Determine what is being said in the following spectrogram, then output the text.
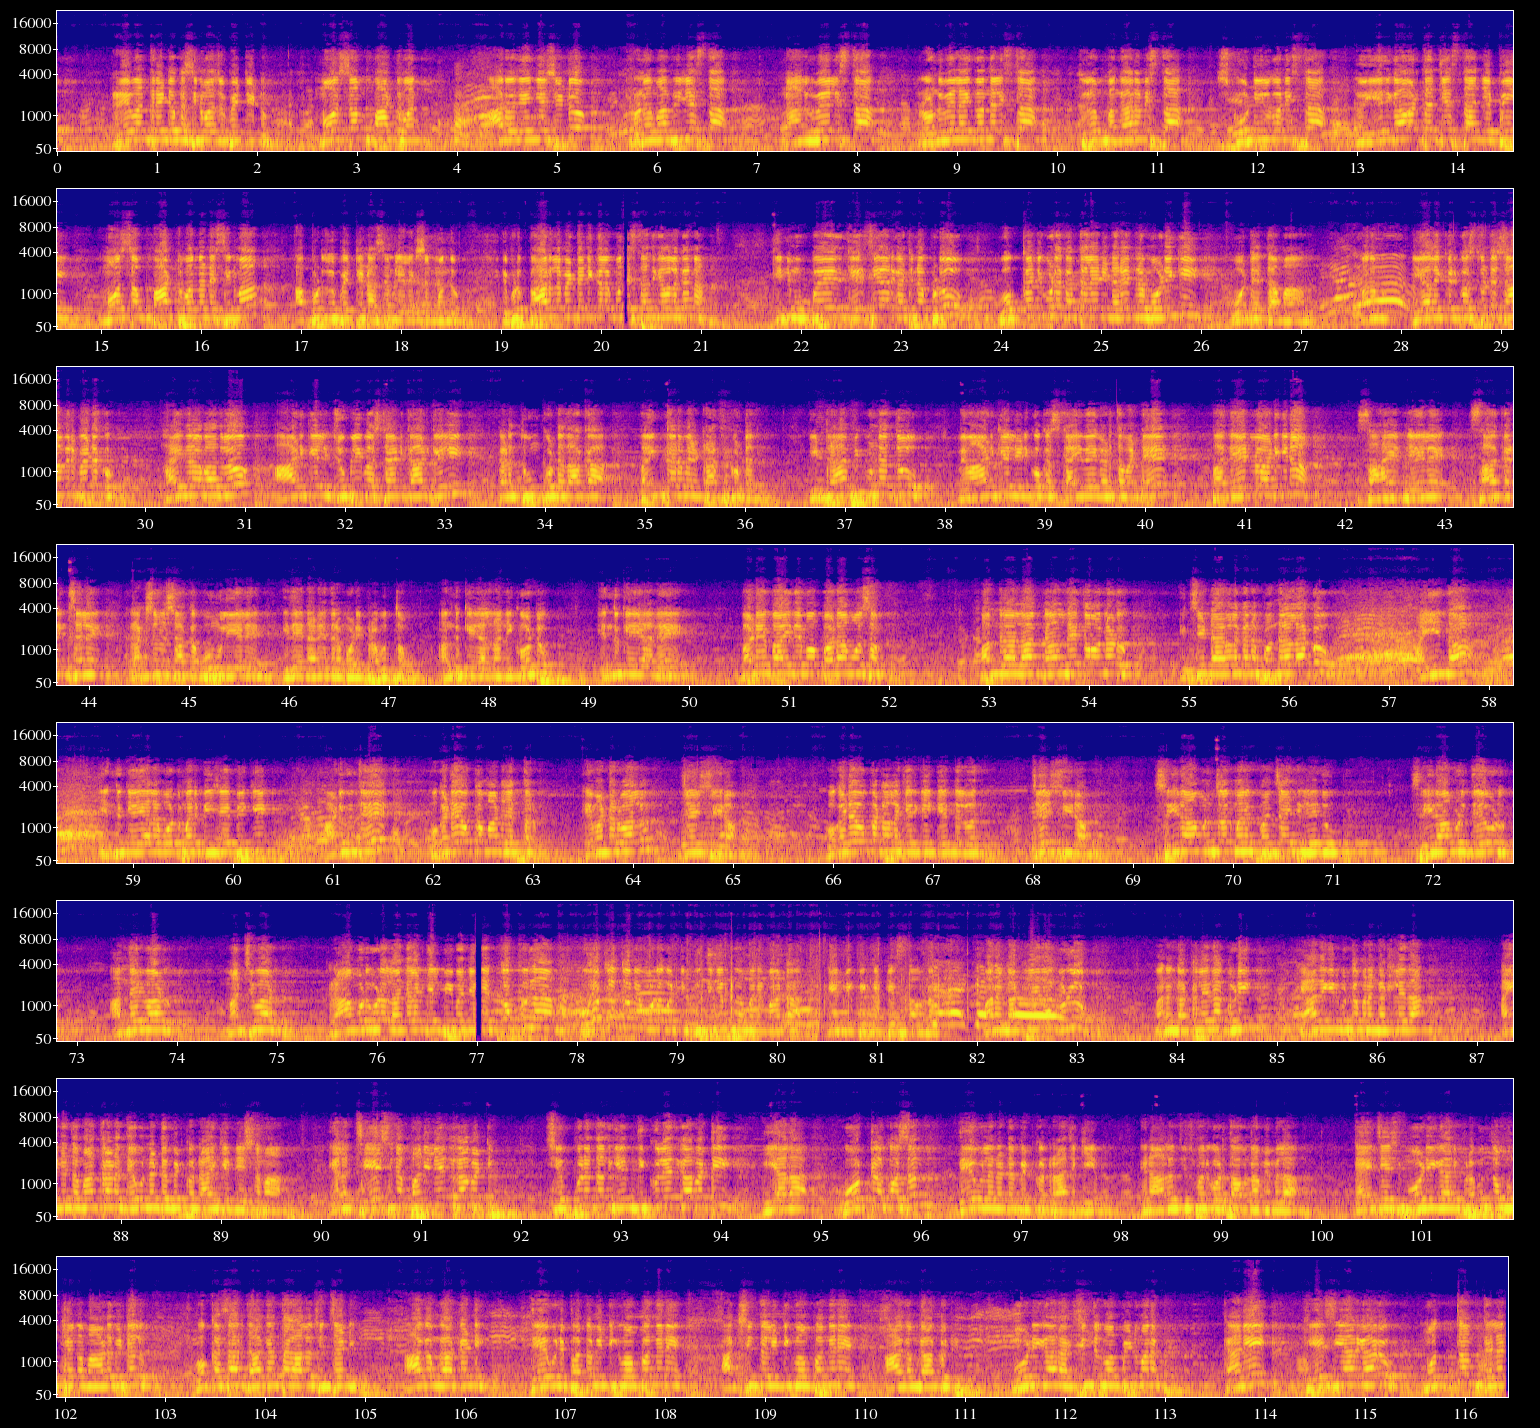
రేవంత్ రెడ్డి ఒక సినిమా చూపెట్టిండు. మోసం పార్ట్ వన్ ఆ రోజు ఏం చేసిండు? రుణమాఫీ చేస్తా. నాలుగు వేలు ఇస్తా రెండు వేల ఐదు వందలు ఇస్తా తులం బంగారం ఇస్తా స్కూటీలు కొనిస్తా నువ్వు ఏది కావాలంటే చేస్తా అని చెప్పి మోసం పార్ట్ వన్ అనే సినిమా అప్పుడు చూపెట్టిండు అసెంబ్లీ ఎలక్షన్ ముందు. ఇప్పుడు పార్లమెంట్ ఎన్నికలకు ముందు ఇస్తుంది ఎవరికన్నా? కింది ముప్పై ఐదు కేసీఆర్ కట్టినప్పుడు ఒక్కటి కూడా కట్టలేని నరేంద్ర మోడీకి ఓటేద్దామా? మనం ఇవాళ ఇక్కడికి వస్తుంటే షామీర్పేటకు హైదరాబాద్లో ఆడికెళ్ళి జూబ్లీ బస్ స్టాండ్ కాడికెళ్ళి ఇక్కడ తుమ్ముకుంట దాకా భయంకరమైన ట్రాఫిక్ ఉంటది. ఈ ట్రాఫిక్ ఉండద్దు. మేము ఆడికెళ్ళి ఇడికి ఒక స్కైవే కడతామంటే పదేళ్ళు అడిగినా సహాయం చేయలే సహకరించలే రక్షణ శాఖ భూములు ఇయ్యలే. ఇదే నరేంద్ర మోడీ ప్రభుత్వం. అందుకే నా నీ కోటు ఎందుకేయాలే బడే బాయిదేమో బడా మోసం. పంద్రా లాక్ డాల్ అన్నాడు ఇచ్చిండు ఎవరికన్నా పంద్రా లాకు? అయ్యిందా? ఎందుకు వేయాలి ఓటు మరి బీజేపీకి? అడిగితే ఒకటే ఒక్క మాట చెప్తారు. ఏమంటారు వాళ్ళు? జై శ్రీరామ్. ఒకటే ఒక్కటి కెరికే ఇంకేం తెలియదు జై శ్రీరామ్. శ్రీరామునితో మనకు పంచాయతీ లేదు. శ్రీరాముడు దేవుడు అందరి వాడు మంచివాడు రాముడు కూడా లంగలను గెలిపిమని చెప్పి తొక్కుగా ఓట్లతోనే ఊడగొట్టి బుద్ధి చెప్తామనే మాట నేను మీకు విజ్ఞప్తి చేస్తా ఉన్నా. మనం కట్టలేదా గుళ్ళు? మనం కట్టలేదా గుడి? యాదగిరి గుట్ట మనం కట్టలేదా? అయినంత మాత్రాన దేవుడిని అడ్డం పెట్టుకొని రాజకీయం చేసినామా? ఇలా చేసిన పని లేదు కాబట్టి చెప్పుకున్నందుకు ఏం దిక్కు లేదు కాబట్టి ఇవాళ ఓట్ల కోసం దేవుళ్ళని అడ్డం పెట్టుకుని రాజకీయం. నేను ఆలోచించి కొడతా ఉన్నా మిమ్మల్ని. దయచేసి మోడీ గారి ప్రభుత్వం ముఖ్యంగా మా ఆడబిడ్డలు ఒక్కసారి జాగ్రత్తగా ఆలోచించండి. ఆగం కాకండి. దేవుని పట్టం ఇంటికి పంపంగానే అక్షింతలు ఇంటికి పంపంగానే ఆగం కాకండి మోడీ గారు అక్షింతలు పంపిండు మనకు. కానీ కేసీఆర్ గారు మొత్తం తెలంగాణ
